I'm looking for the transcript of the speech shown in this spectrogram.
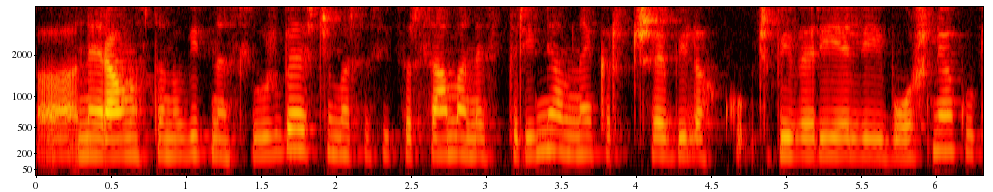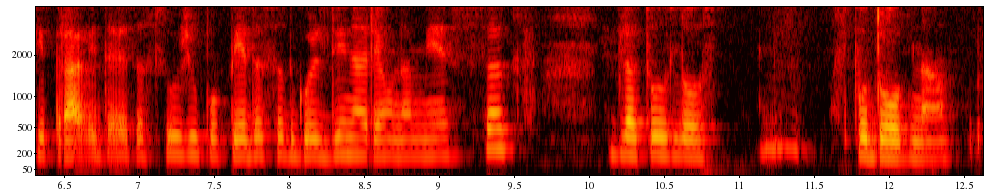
Eh, ne ravno stanovitne službe, s čimer se sicer sama ne strinjam, ne, ker če bi, lahko, če bi verjeli Vošnjaku, ki pravi, da je zaslužil po 50 goldinarjev na mesec, je bila to zelo spodobna uh,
